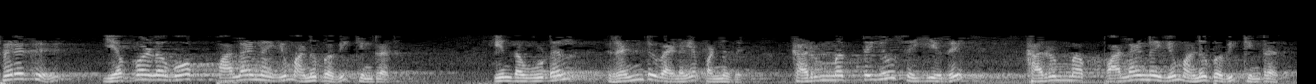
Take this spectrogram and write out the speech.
பிறகு எவ்வளவோ பலனையும் அனுபவிக்கின்றது. இந்த உடல் ரெண்டு வேலைய பண்ணுது. கர்மத்தையும் செய்யுது கர்ம பலனையும் அனுபவிக்கின்றது.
